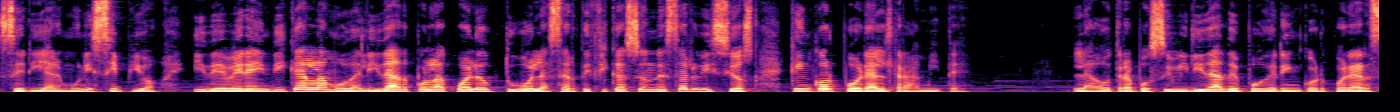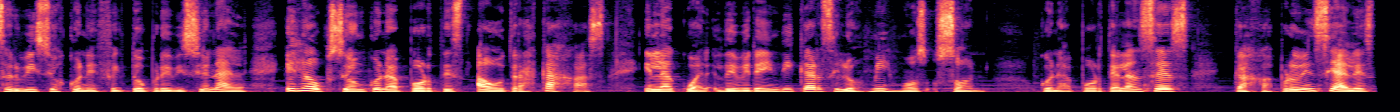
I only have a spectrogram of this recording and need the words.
sería el municipio y deberá indicar la modalidad por la cual obtuvo la certificación de servicios que incorpora al trámite. La otra posibilidad de poder incorporar servicios con efecto previsional es la opción con aportes a otras cajas, en la cual deberá indicar si los mismos son con aporte al ANSES, cajas provinciales,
